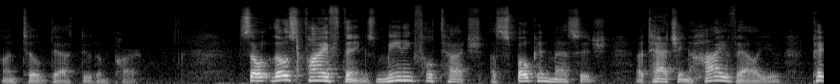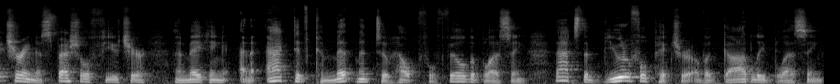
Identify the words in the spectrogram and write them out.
until death do them part. So, those five things meaningful touch, a spoken message, attaching high value, picturing a special future, and making an active commitment to help fulfill the blessing. That's the beautiful picture of a godly blessing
